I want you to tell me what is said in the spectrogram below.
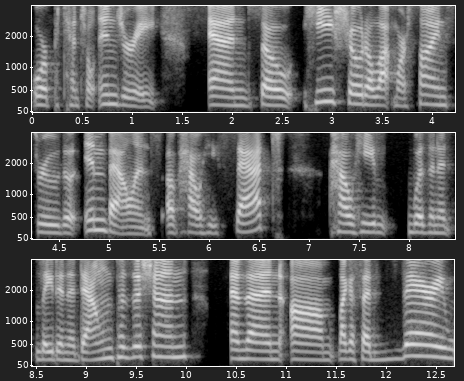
or potential injury and so he showed a lot more signs through the imbalance of how he sat, how he was in a laid in a down position. And then, um, like I said, very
